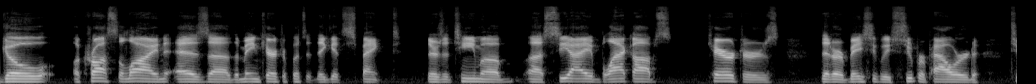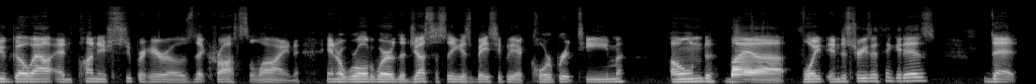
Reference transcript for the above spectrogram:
go across the line, as uh, the main character puts it, they get spanked. There's a team of uh, CIA Black Ops characters that are basically super powered to go out and punish superheroes that cross the line in a world where the Justice League is basically a corporate team owned by uh, Vought Industries, I think it is, that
